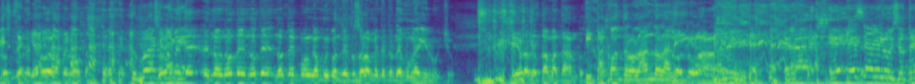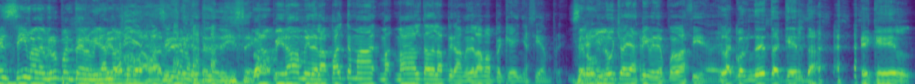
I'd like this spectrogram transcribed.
los corneteros de la pelota. solamente, no, no te, no, te, no te pongas muy contento, solamente tenemos un aguilucho. y ahora nos está matando. Y está controlando la liga. E, ese aguilucho está encima del grupo entero mirando abajo. Así que es lo que usted dice. La pirámide, la parte más, más, alta de la pirámide, la más pequeña siempre. Pero el aguilucho allá arriba y después vacía. La corneta que él da es que él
